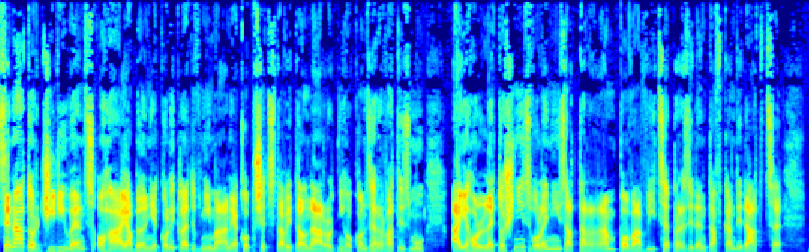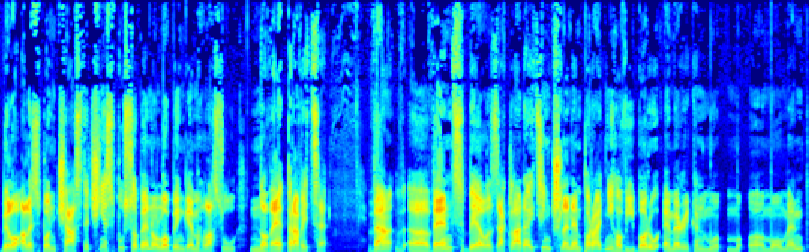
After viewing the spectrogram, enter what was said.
Senátor G.D. Vance Ohio byl několik let vnímán jako představitel národního konzervatismu a jeho letošní zvolení za Trumpova víceprezidenta v kandidátce bylo alespoň částečně způsobeno lobbyingem hlasů nové pravice. Eh, Vance byl zakládajícím členem poradního výboru American eh, Moment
